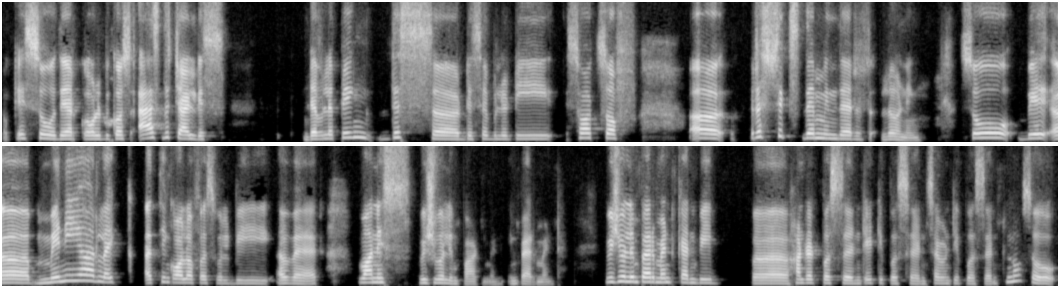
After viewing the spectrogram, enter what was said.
okay so they are called because as the child is developing this uh, disability sorts of uh, restricts them in their learning. So uh, many are like i think all of us will be aware one is visual impairment impairment. Visual impairment can be uh, 100% 80% 70% no so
